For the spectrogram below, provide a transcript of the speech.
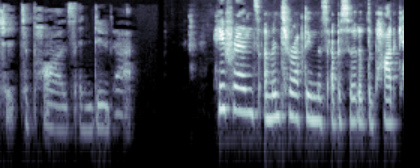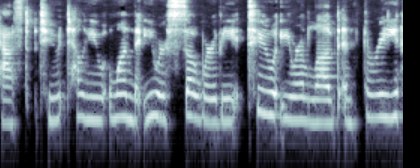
to, to pause and do that. Hey friends, I'm interrupting this episode of the podcast to tell you one, that you are so worthy, two, you are loved, and three,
